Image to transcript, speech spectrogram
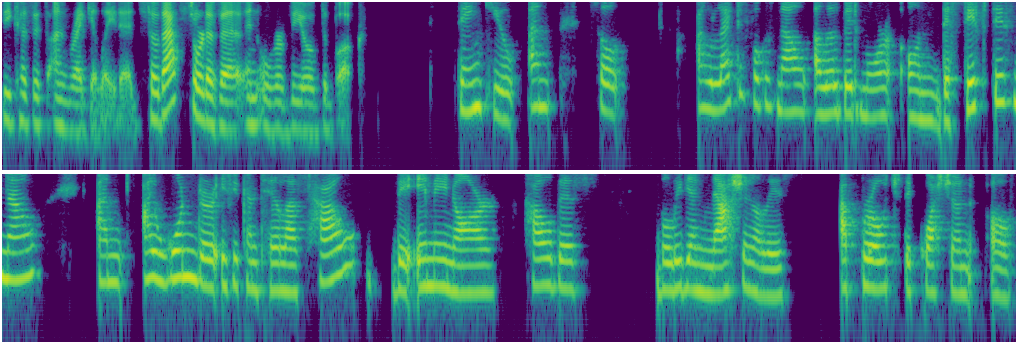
because it's unregulated. So that's sort of a, an overview of the book. Thank you. And so I would like to focus now a little bit more on the 50s now. And I wonder if you can tell us how the MNR, how this Bolivian nationalists approach the question of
